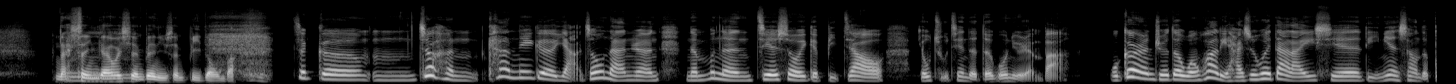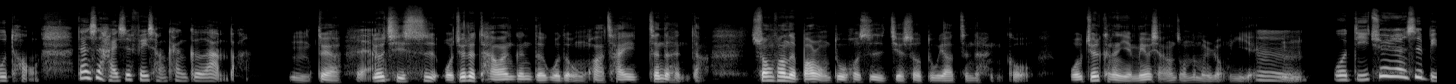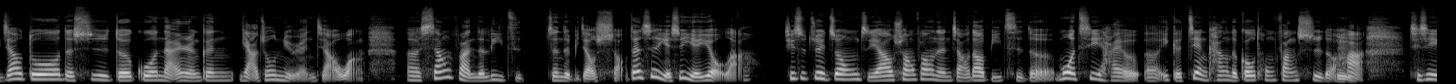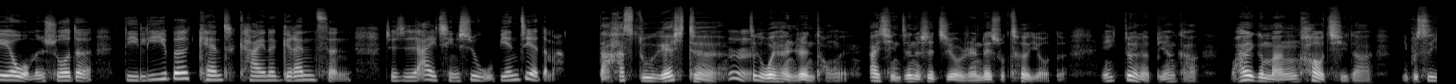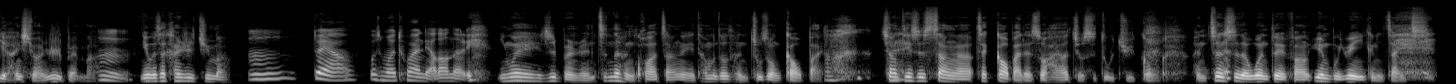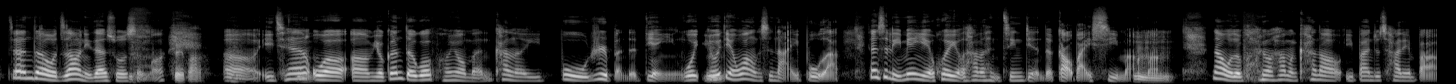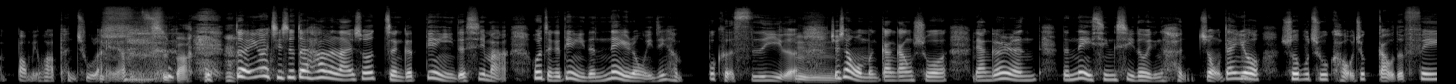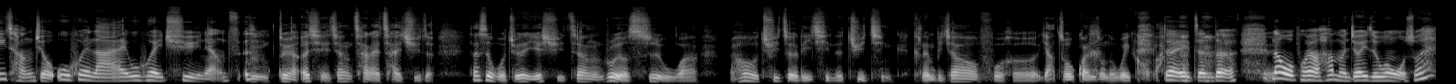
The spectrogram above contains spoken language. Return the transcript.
男生应该会先被女生壁咚吧？嗯，这个，嗯，就很看那个亚洲男人能不能接受一个比较有主见的德国女人吧。我个人觉得文化里还是会带来一些理念上的不同，但是还是非常看个案吧。嗯，对啊，对啊，尤其是我觉得台湾跟德国的文化差异真的很大，双方的包容度或是接受度要真的很够，我觉得可能也没有想象中那么容易。嗯，嗯，我的确认识比较多的是德国男人跟亚洲女人交往，呃，相反的例子真的比较少，但是也是也有啦。其实最终，只要双方能找到彼此的默契，还有呃一个健康的沟通方式的话，嗯、其实也有我们说的 Die Liebe kennt keine Grenzen，就是爱情是无边界的嘛。Da hast du recht，嗯，这个我也很认同诶，爱情真的是只有人类所特有的。诶，对了，比安卡，我还有一个蛮好奇的、啊，你不是也很喜欢日本吗？嗯，你有在看日剧吗？嗯。对啊，为什么会突然聊到那里？因为日本人真的很夸张诶，他们都很注重告白，哦、像电视上啊，在告白的时候还要九十度鞠躬，很正式的问对方愿不愿意跟你在一起。真的，我知道你在说什么，对吧？呃，以前我嗯、呃、有跟德国朋友们看了一部日本的电影，我有一点忘了是哪一部啦，嗯、但是里面也会有他们很经典的告白戏嘛嘛。嗯、那我的朋友他们看到一半就差点把爆米花喷出来一样，是吧？对，因为其实对他们来说，整个电影的戏码或整个电影的内容已经很。不可思议了，嗯、就像我们刚刚说，两个人的内心戏都已经很重，但又说不出口，就搞得非常久，误会来误会去那样子。嗯，对啊，而且这样猜来猜去的。但是我觉得，也许这样若有似无啊，然后曲折离奇的剧情，可能比较符合亚洲观众的胃口吧。对，真的。那我朋友他们就一直问我说：“哎。”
